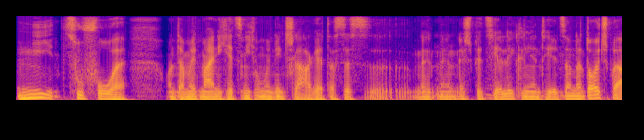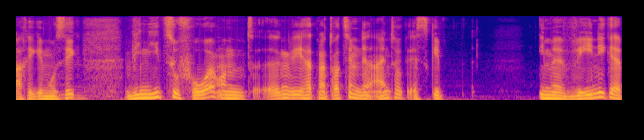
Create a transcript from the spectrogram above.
nie zuvor. Und damit meine ich jetzt nicht unbedingt Schlager, das ist äh, eine, eine- eine spezielle Klientel, sondern deutschsprachige Musik wie nie zuvor. Und irgendwie hat man trotzdem den Eindruck, es gibt immer weniger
